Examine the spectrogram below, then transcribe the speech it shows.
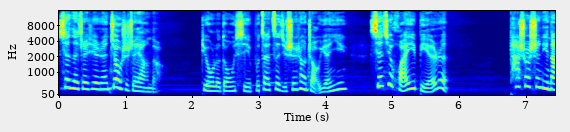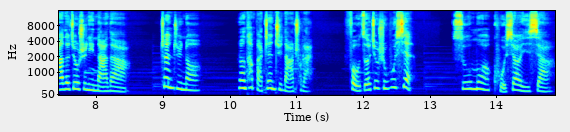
现在这些人就是这样的，丢了东西不在自己身上找原因，先去怀疑别人。他说是你拿的，就是你拿的啊？证据呢？让他把证据拿出来，否则就是诬陷。苏沫苦笑一下，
